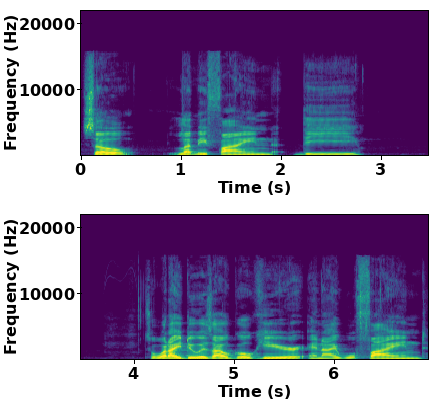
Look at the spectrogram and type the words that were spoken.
So let me find the so what I do is I'll go here and I will find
